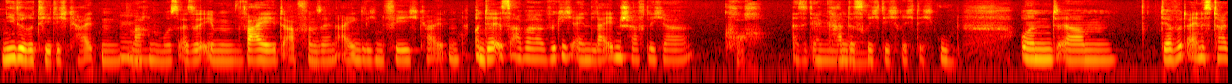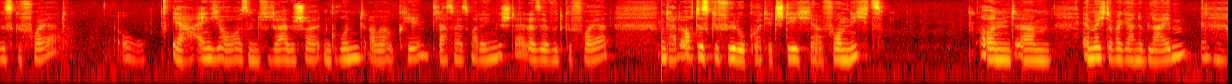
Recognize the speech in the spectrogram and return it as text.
niedere Tätigkeiten mhm. machen muss, also eben weit ab von seinen eigentlichen Fähigkeiten. Und der ist aber wirklich ein leidenschaftlicher Koch. Also der mhm. kann das richtig, richtig gut. Und ähm, der wird eines Tages gefeuert. Oh. Ja, eigentlich auch aus einem total bescheuerten Grund, aber okay, lassen wir jetzt mal dahingestellt. Also er wird gefeuert und hat auch das Gefühl, oh Gott, jetzt stehe ich ja vorm Nichts. Und ähm, er möchte aber gerne bleiben. Mhm.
